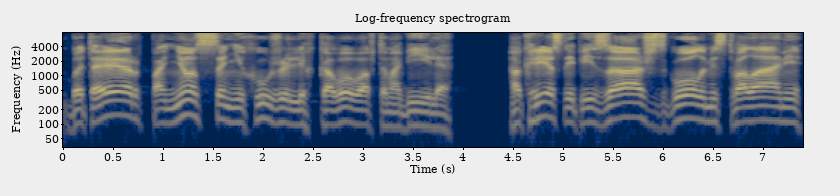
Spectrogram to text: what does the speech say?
БТР понесся не хуже легкового автомобиля. Окрестный пейзаж с голыми стволами,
